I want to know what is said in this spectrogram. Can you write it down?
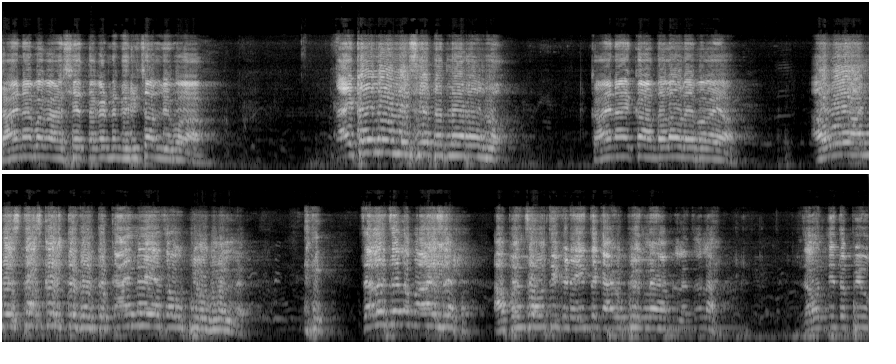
काय? नाही बघा शेताकडनं घरी चाललोय बघा. काय काय लावलंय शेतात नारायणराव काय नाही कांदा लावलाय बघा या. अहो अन्यच तास करतो करतो. काय नाही याचा उपयोग म्हणलं. चला चला बाळासाहेब. आपण जाऊ तिकडे. इथं काय उपयोग नाही आपला. चला. जाऊन तिथं पिऊ.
